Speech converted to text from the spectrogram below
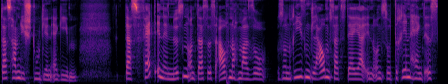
das haben die Studien ergeben. Das Fett in den Nüssen, und das ist auch nochmal so so ein riesen Glaubenssatz, der ja in uns so drin hängt, ist,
